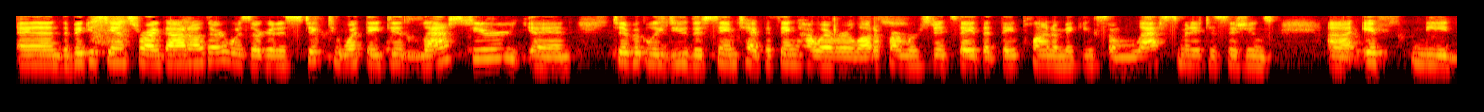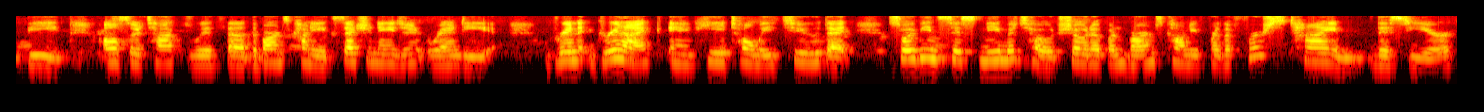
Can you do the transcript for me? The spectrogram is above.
And the biggest answer I got out there was they're going to stick to what they did last year and typically do the same type of thing. However, a lot of farmers did say that they plan on making some last minute decisions uh, if need be. Also talked with uh, the Barnes County Extension Agent Randy Grin- and he told me too that soybean cyst nematode showed up in Barnes County for the first time this year.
